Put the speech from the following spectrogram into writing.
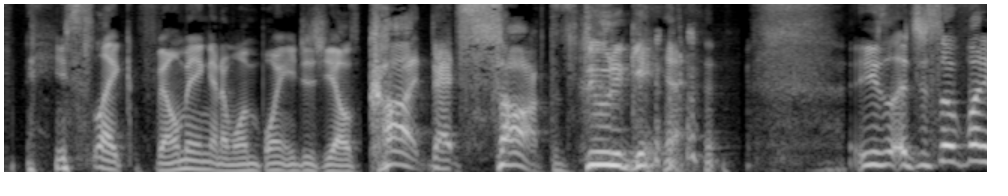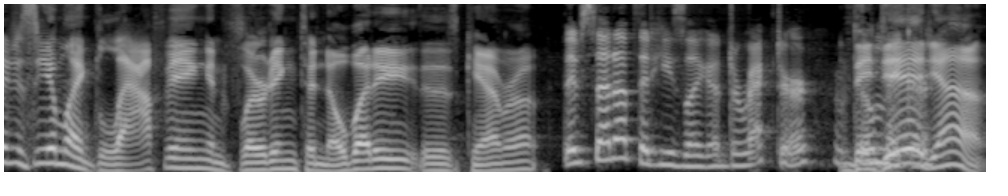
He's like filming, and at one point he just yells, "Cut! That sucked. Let's do it again." He's, it's just so funny to see him like laughing and flirting to nobody to this camera. They've set up that he's like a director. a They filmmaker. did, yeah.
